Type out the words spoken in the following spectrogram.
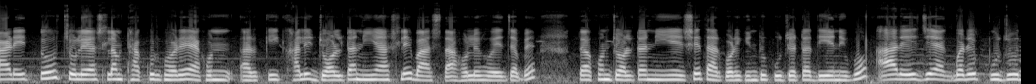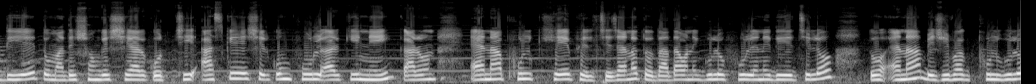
আর এই তো চলে আসলাম ঠাকুর ঘরে। এখন আর কি খালি জলটা নিয়ে আসলে বাস তাহলে হয়ে যাবে। তো এখন জলটা নিয়ে এসে তারপরে কিন্তু পূজাটা দিয়ে নিব। আর এই যে একবারে পুজো দিয়ে তোমাদের সঙ্গে শেয়ার করছি। আজকে সেরকম ফুল আর কি নেই, কারণ অ্যানা ফুল খেয়ে ফেলছে। জানো তো, দাদা অনেকগুলো ফুল এনে দিয়েছিল। তো অ্যানা বেশিরভাগ ফুলগুলো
